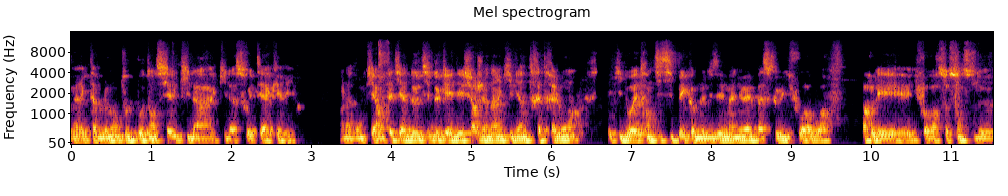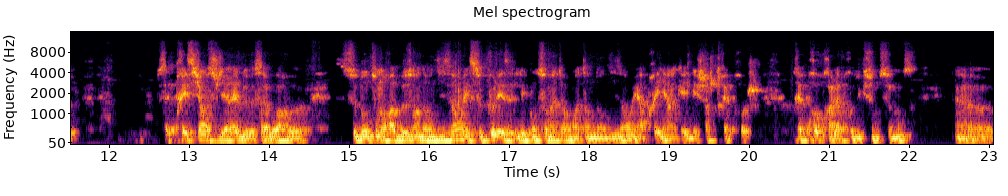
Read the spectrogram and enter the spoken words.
véritablement tout le potentiel qu'il a, qu'il a souhaité acquérir. Voilà, donc y a, en fait, il y a deux types de cahiers des charges. Il y en a un qui vient de très très loin et qui doit être anticipé, comme le disait Emmanuel, parce qu'il faut faut avoir ce sens de, cette préscience, je dirais, de savoir ce dont on aura besoin dans 10 ans et ce que les, les, consommateurs vont attendre dans 10 ans. Et après, il y a un cahier des charges très proche très propre à la production de semences euh,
